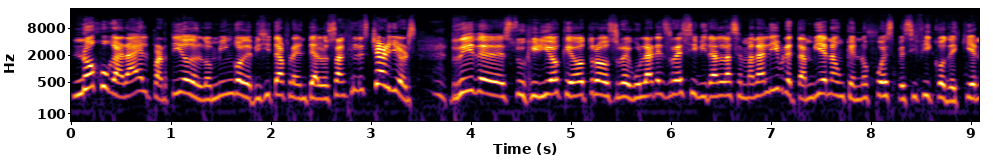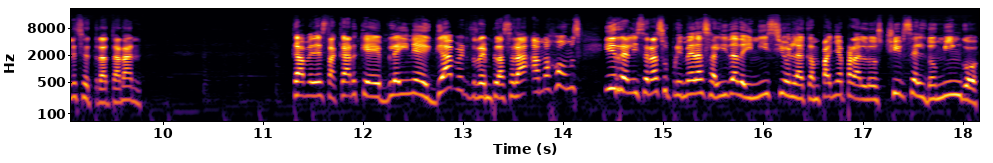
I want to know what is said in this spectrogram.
no jugará el partido del domingo de visita frente a Los Ángeles Chargers. Reid eh, sugirió que otros regulares recibirán la semana libre también, aunque no fue específico de quiénes se tratarán. Cabe destacar que Blaine Gabbert reemplazará a Mahomes y realizará su primera salida de inicio en la campaña para los Chiefs el domingo.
